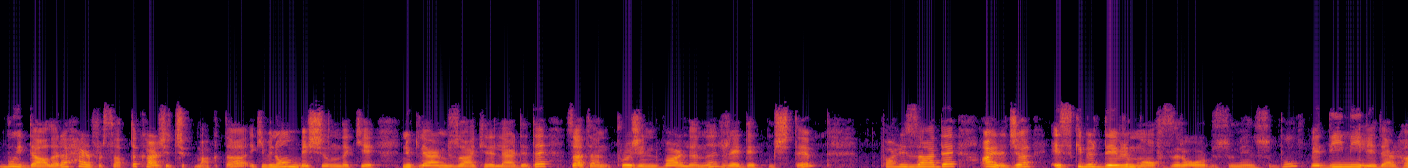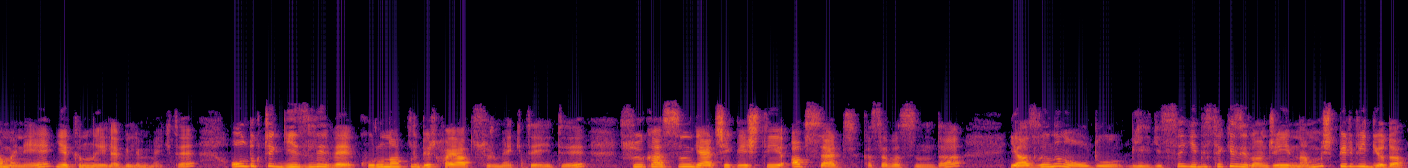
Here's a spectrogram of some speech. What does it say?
bu iddialara her fırsatta karşı çıkmakta. 2015 yılındaki nükleer müzakerelerde de zaten projenin varlığını reddetmişti. Fahrizade ayrıca eski bir devrim muhafızları ordusu mensubu ve dini lider Hamane'ye yakınlığıyla bilinmekte. Oldukça gizli ve korunaklı bir hayat sürmekteydi. Suikastın gerçekleştiği Absert kasabasında yazlığının olduğu bilgisi 7-8 yıl önce yayınlanmış bir videoda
